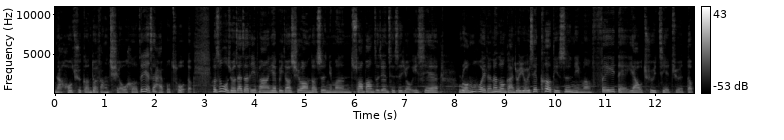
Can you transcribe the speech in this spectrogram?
然后去跟对方求和，这也是还不错的。可是我觉得在这地方也比较希望的是，你们双方之间其实有一些轮回的那种感觉，有一些课题是你们非得要去解决的。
